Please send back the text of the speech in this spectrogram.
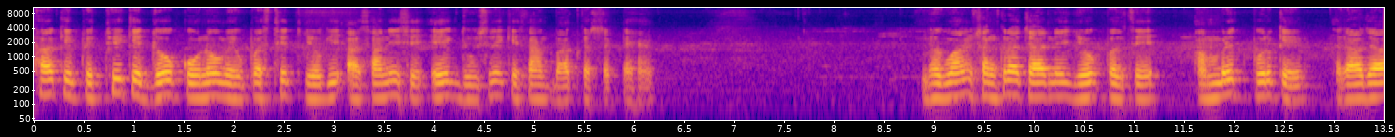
था कि पृथ्वी के दो कोनों में उपस्थित योगी आसानी से एक दूसरे के साथ बात कर सकते हैं। भगवान शंकराचार्य ने योग बल से अमृतपुर के राजा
